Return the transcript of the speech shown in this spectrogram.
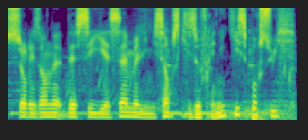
sur les zones de CISM, l'émission Schizophrénie qui se poursuit.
